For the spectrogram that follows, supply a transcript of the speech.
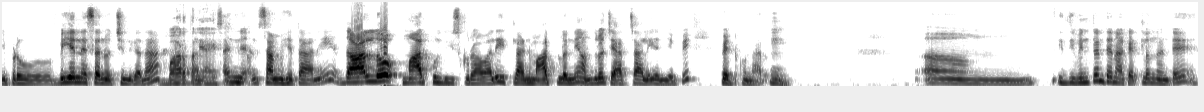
ఇప్పుడు బిఎన్ఎస్ అని వచ్చింది కదా. భారత న్యాయ సంహిత. అని. దానిలో మార్పులు తీసుకురావాలి ఇట్లాంటి మార్పులన్నీ అందులో చేర్చాలి అని చెప్పి పెట్టుకున్నారు. ఇది వింటుంటే నాకు ఎట్లుందంటే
